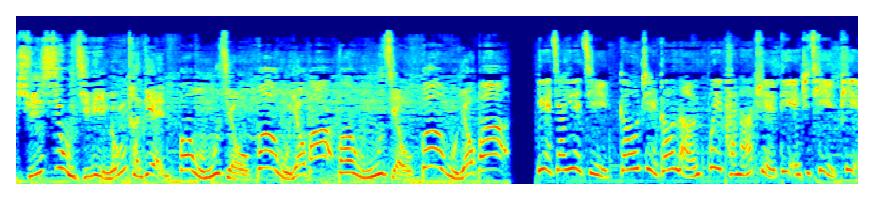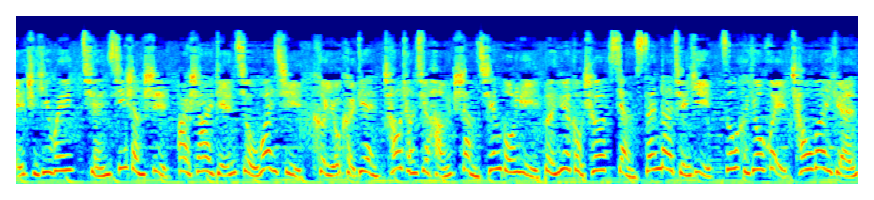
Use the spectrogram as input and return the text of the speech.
寻西武吉利龙潭店八五五九八五幺八八五五九八五幺八。越加越己高质高能魏牌拿铁 DHT PHEV 全新上市，二十二点九万起，可油可电，超长续航上千公里。本月购车享三大权益，综合优惠超万元。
